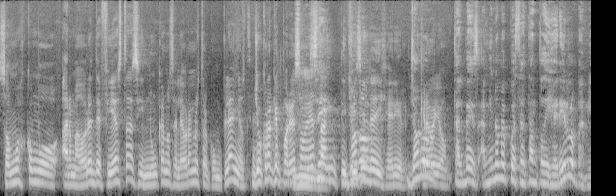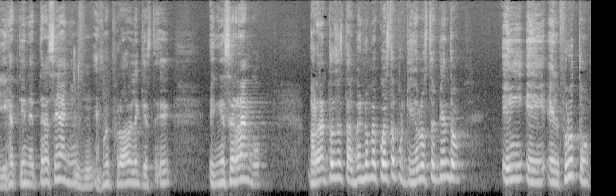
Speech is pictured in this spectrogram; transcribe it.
somos como armadores de fiestas y nunca nos celebran nuestro cumpleaños. Yo creo que por eso es tan difícil de digerir, yo creo yo. Tal vez, a mí no me cuesta tanto digerirlo, pues mi hija tiene 13 años, es muy probable que esté en ese rango, ¿verdad? Entonces tal vez no me cuesta porque yo lo estoy viendo en eh, el fruto,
